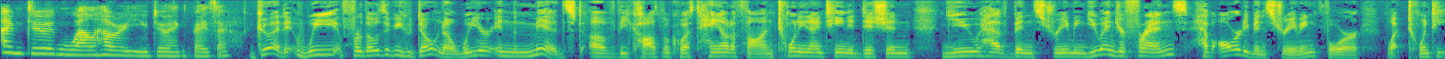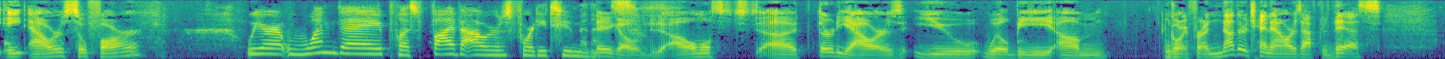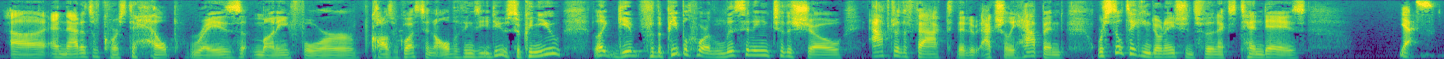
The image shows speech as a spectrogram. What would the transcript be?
I'm doing well. How are you doing, Fraser? Good. We, for those of you who don't know, we are in the midst of the CosmoQuest Hangoutathon 2019 edition. You have been streaming. You and your friends have already been streaming for what 28 hours so far. We are at one day plus five hours, 42 minutes. There you go. Almost uh, 30 hours. You will be um, going for another 10 hours after this. Uh, and that is, of course, to help raise money for CosmoQuest and all the things that you do. So, can you like give for the people who are listening to the show after the fact that it actually happened? We're still taking donations for the next ten days. Yes.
